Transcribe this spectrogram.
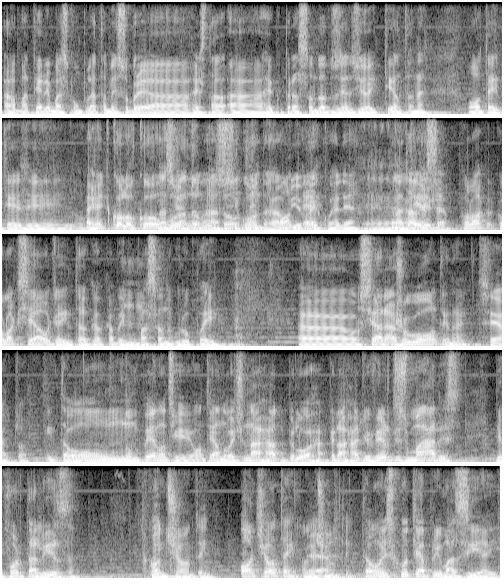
a matéria mais completa também sobre a, resta- a recuperação da 280, né? Ontem teve. A gente colocou o Guto na ontem. segunda, ao Ontem, vivo aí é. com ele, é. Na talvez- terça. Coloca, coloca esse áudio aí então que eu acabei de passar no grupo aí. Ah, o Ceará jogou ontem, né? Certo. Então, num pênalti ontem à noite, narrado pelo, pela Rádio Verdes Mares de Fortaleza. Ontem, ontem. Ontem, ontem? Ontem, É. ontem. Então escutem a primazia aí.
